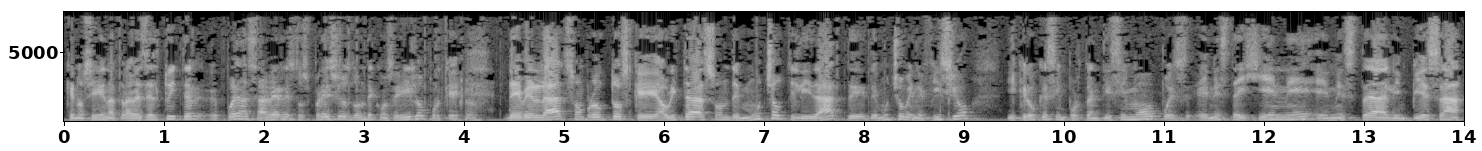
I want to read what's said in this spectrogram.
que nos siguen a través del Twitter, eh, puedan saber estos precios, dónde conseguirlo, porque de verdad son productos que ahorita son de mucha utilidad, de, de mucho beneficio y creo que es importantísimo pues en esta higiene, en esta limpieza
